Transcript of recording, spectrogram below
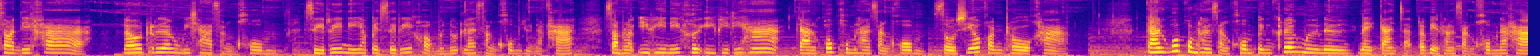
สวัสดีค่ะเล่าเรื่องวิชาสังคม ซีรีส์นี้ยังเป็นซีรีส์ของมนุษย์และสังคมอยู่นะคะสำหรับ EP นี้คือ EP ที่ 5 การควบคุมทางสังคม Social Control ค่ะ การควบคุมทางสังคมเป็นเครื่องมือหนึ่งในการจัดระเบียบทางสังคมนะคะ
